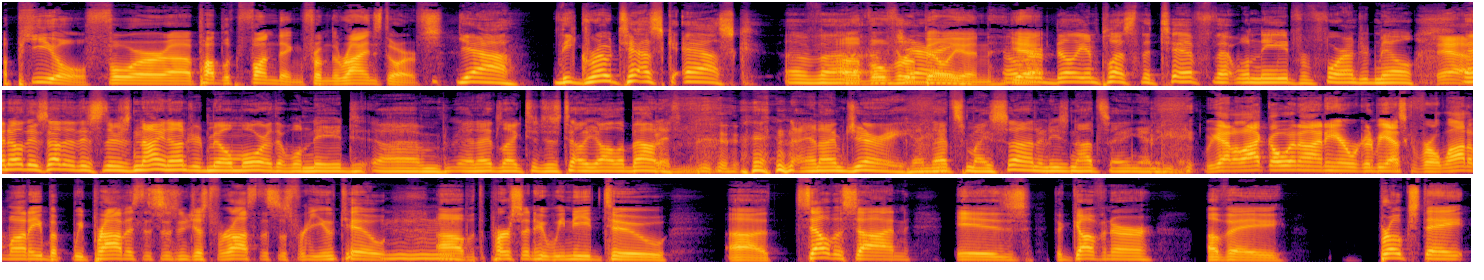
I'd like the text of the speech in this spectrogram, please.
appeal for uh, public funding from the Reinsdorfs. Yeah, the grotesque ask of, uh, Of over a Jerry. billion, over yeah. a billion plus the TIF that we'll need for 400 mil. Yeah. I know there's other this there's 900 mil more that we'll need, um, and I'd like to just tell you all about it. and, and I'm Jerry, and that's my son, and he's not saying anything. We got a lot going on here. We're going to be asking for a lot of money, but we promise this isn't just for us. This is for you too. Mm-hmm. Uh, but the person who we need to uh, sell this on is the governor of a broke state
